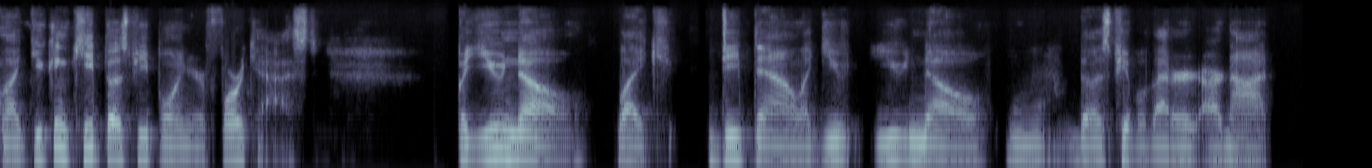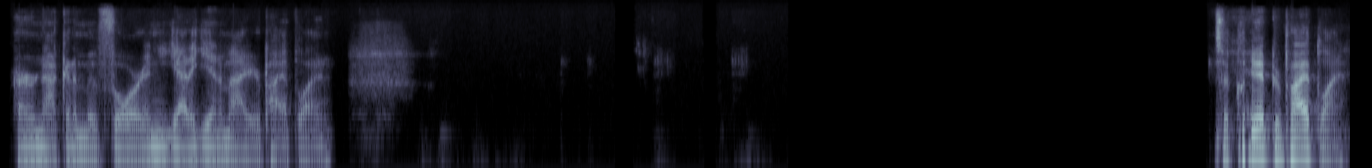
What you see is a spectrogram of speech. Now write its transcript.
like you can keep those people in your forecast but you know like deep down like you you know those people that are are not are not going to move forward and you got to get them out of your pipeline So clean up your pipeline.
